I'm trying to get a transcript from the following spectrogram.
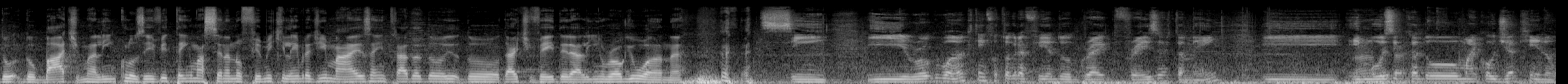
do, do, Batman ali. Inclusive, tem uma cena no filme que lembra demais a entrada do, do Darth Vader ali em Rogue One, né? Sim. E Rogue One, que tem fotografia do Greg Fraser também. E, e ah, música verdade. do Michael Giacchino.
